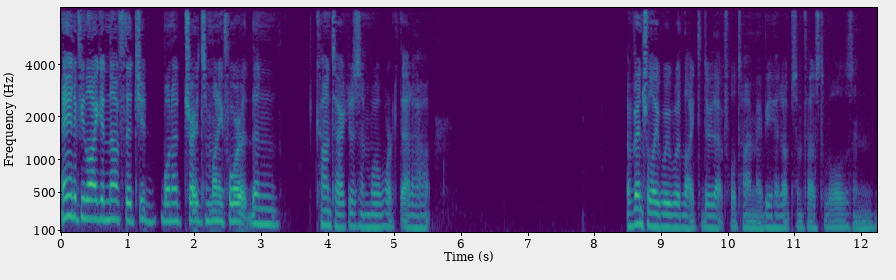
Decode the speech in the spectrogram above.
And if you like it enough that you'd want to trade some money for it, then contact us and we'll work that out. Eventually, we would like to do that full time. Maybe hit up some festivals and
